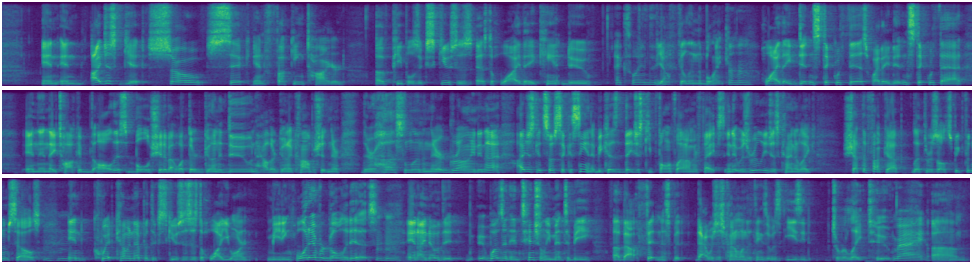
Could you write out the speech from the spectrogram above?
and and I just get so sick and fucking tired of people's excuses as to why they can't do X, Y, and Z. yeah, fill in the blank. Mm-hmm. Why they didn't stick with this, why they didn't stick with that. And then they talk all this bullshit about what they're gonna do and how they're gonna accomplish it, and they're they're hustling and they're grinding. And I, I just get so sick of seeing it because they just keep falling flat on their face. And it was really just kind of like, shut the fuck up, let the results speak for themselves, and quit coming up with excuses as to why you aren't meeting whatever goal it is. And I know that it wasn't intentionally meant to be about fitness, but that was just kind of one of the things that was easy to, relate to. Right. Uh,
